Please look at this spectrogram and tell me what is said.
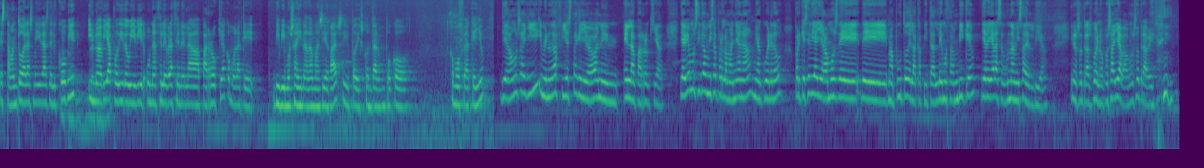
estaban todas las medidas del COVID y no había podido vivir una celebración en la parroquia como la que vivimos ahí nada más llegar, si podéis contar un poco ¿Cómo fue aquello? Llegamos allí y menuda fiesta que llevaban en, en la parroquia. Ya habíamos ido a misa por la mañana, me acuerdo, porque ese día llegamos de, de Maputo, de la capital de Mozambique, y era ya la segunda misa del día. Y nosotras, bueno, pues allá vamos otra vez.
